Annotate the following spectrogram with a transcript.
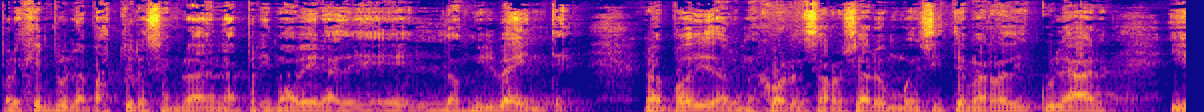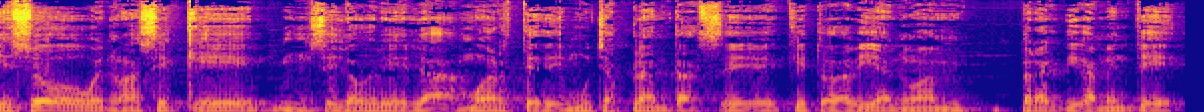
por ejemplo, una pastura sembrada en la primavera del 2020. No ha podido a lo mejor desarrollar un buen sistema radicular y eso, bueno, hace que mm, se logre la muerte de muchas plantas eh, que todavía no han prácticamente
